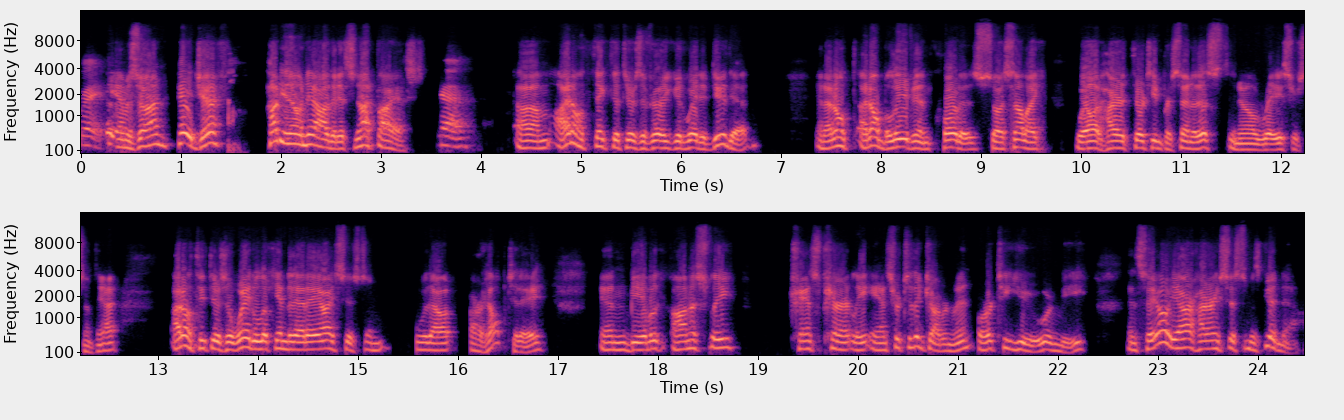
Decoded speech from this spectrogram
Right. Hey, Amazon. Hey, Jeff. How do you know now that it's not biased? Yeah. Um, I don't think that there's a very good way to do that and I don't I don't believe in quotas. So it's not like well it hired 13% of this you know race or something. I, I don't think there's a way to look into that AI system without our help today and be able to honestly, transparently answer to the government or to you or me and say, oh yeah, our hiring system is good now.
